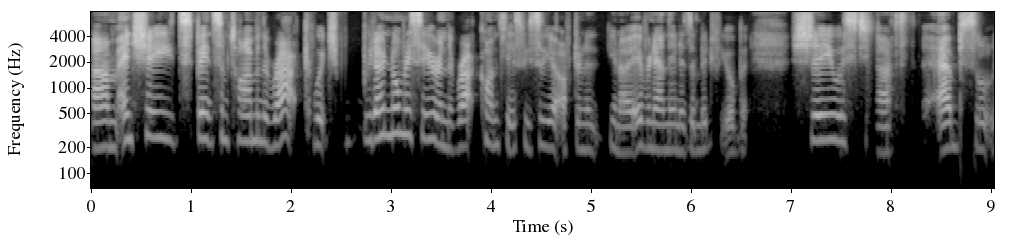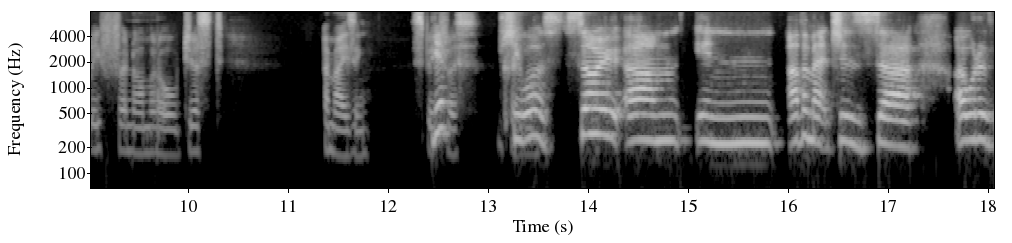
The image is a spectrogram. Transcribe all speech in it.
Um, and she spent some time in the ruck, which we don't normally see her in the ruck contest. We see her often, you know, every now and then as a midfield, but she was just absolutely phenomenal, just amazing, speechless. She was. So um, in other matches, uh, I would have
